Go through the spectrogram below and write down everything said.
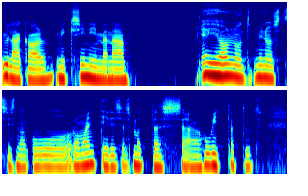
ülekaal, miks inimene ei olnud minust siis nagu romantilises mõttes äh, huvitatud äh,.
